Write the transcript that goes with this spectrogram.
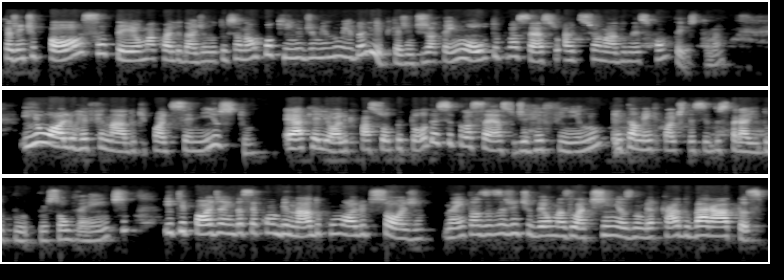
que a gente possa ter uma qualidade nutricional um pouquinho diminuída ali, porque a gente já tem um outro processo adicionado nesse contexto, né? E o óleo refinado, que pode ser misto, é aquele óleo que passou por todo esse processo de refino e também que pode ter sido extraído por, por solvente e que pode ainda ser combinado com óleo de soja. Né? Então, às vezes, a gente vê umas latinhas no mercado baratas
